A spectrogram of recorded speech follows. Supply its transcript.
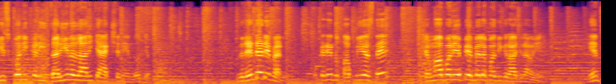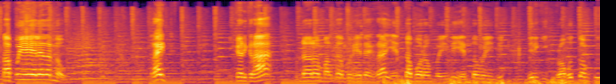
తీసుకొని ఇక్కడ ఈ జరిగిన దానికి యాక్షన్ ఏందో చెప్పు. ఇది రెండే డిమాండ్ ఒకటి నువ్వు తప్పు చేస్తే క్షమాపణ చెప్పి ఎమ్మెల్యే పదికి రాజీనామా చేయి. నేను తప్పు చేయలేదన్నావు. రైట్ ఇక్కడికి రా. ఉండారా మల్కాపూర్ దగ్గర? ఎంత పొరం పోయింది? ఎంత పోయింది? దీనికి ప్రభుత్వంకు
